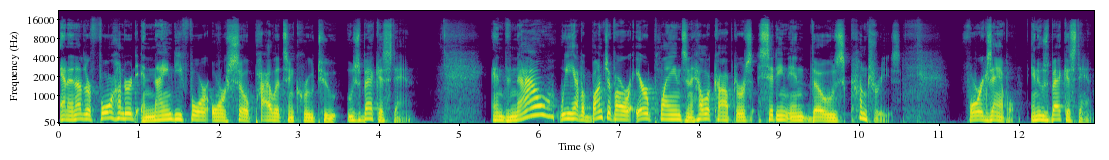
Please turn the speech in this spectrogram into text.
and another 494 or so pilots and crew to Uzbekistan. And now we have a bunch of our airplanes and helicopters sitting in those countries. For example, in Uzbekistan,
